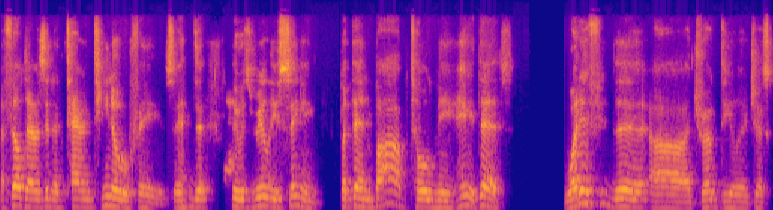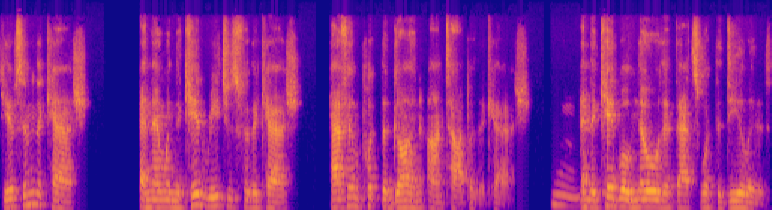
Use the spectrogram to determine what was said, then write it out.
I felt I was in a Tarantino phase, and uh, it was really singing. But then Bob told me, "Hey, Des, what if the uh, drug dealer just gives him the cash and then when the kid reaches for the cash, have him put the gun on top of the cash. Mm. And the kid will know that that's what the deal is.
